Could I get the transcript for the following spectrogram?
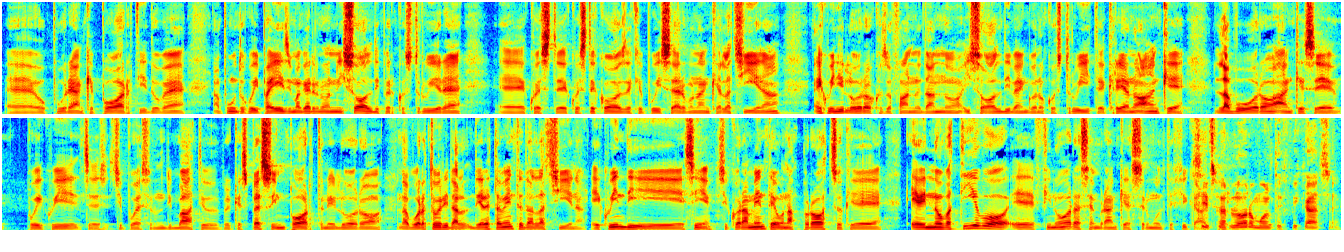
eh, oppure anche porti dove appunto quei paesi magari non hanno i soldi per costruire eh, queste, queste cose che poi servono anche alla Cina e quindi loro cosa fanno? danno i soldi, vengono costruite, creano anche lavoro anche se poi qui cioè, ci può essere un dibattito perché spesso importano i loro lavoratori dal, direttamente dalla Cina e quindi sì, sicuramente è un approccio che è innovativo e finora sembra anche essere molto efficace. Sì, per loro molto efficace,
